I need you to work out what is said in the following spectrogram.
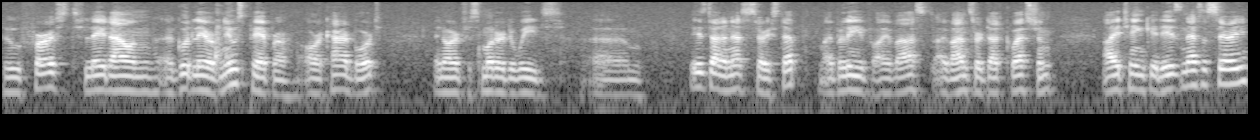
to first lay down a good layer of newspaper or cardboard in order to smother the weeds. Um, is that a necessary step? I believe I've asked, I've answered that question. I think it is necessary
